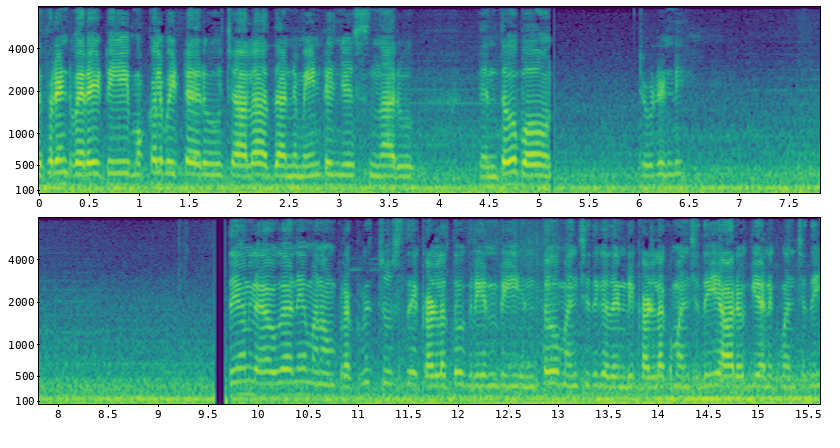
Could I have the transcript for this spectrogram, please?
డిఫరెంట్ వెరైటీ మొక్కలు పెట్టారు చాలా దాన్ని మెయింటైన్ చేస్తున్నారు. ఎంతో బాగుంది. చూడండి. ఉదయం లేవగానే మనం ప్రకృతి చూస్తే కళ్ళతో గ్రీనరీ ఎంతో మంచిది కదండి. కళ్ళకు మంచిది ఆరోగ్యానికి మంచిది.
